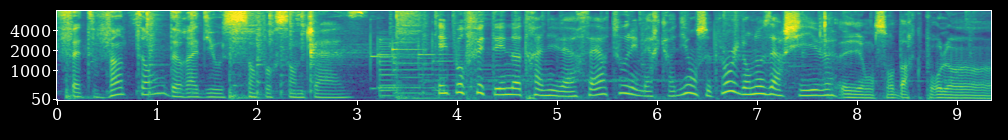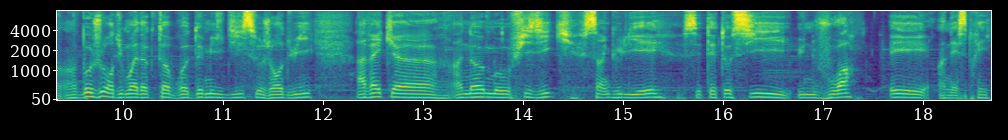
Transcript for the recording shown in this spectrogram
fête 20 ans de radio 100% jazz. Et pour fêter notre anniversaire, tous les mercredis, on se plonge dans nos archives. Et on s'embarque pour un, beau jour du mois d'octobre 2010 aujourd'hui avec euh, un homme au physique singulier. C'était aussi une voix et un esprit.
